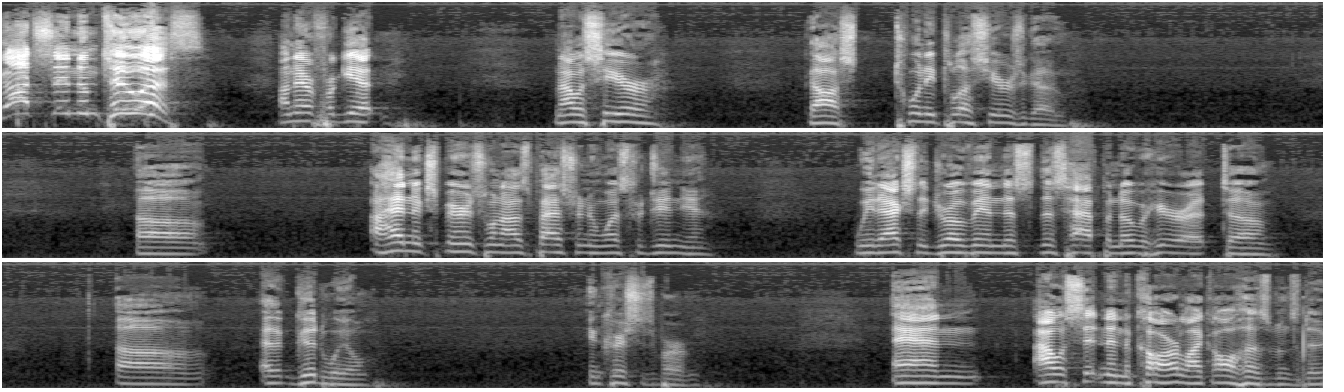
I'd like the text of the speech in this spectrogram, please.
God sent them to us. I'll never forget when I was here, gosh, 20 plus years ago. Uh, I had an experience when I was pastoring in West Virginia. We'd actually drove in. This this happened over here at uh, uh, at Goodwill in Christiansburg, and I was sitting in the car like all husbands do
